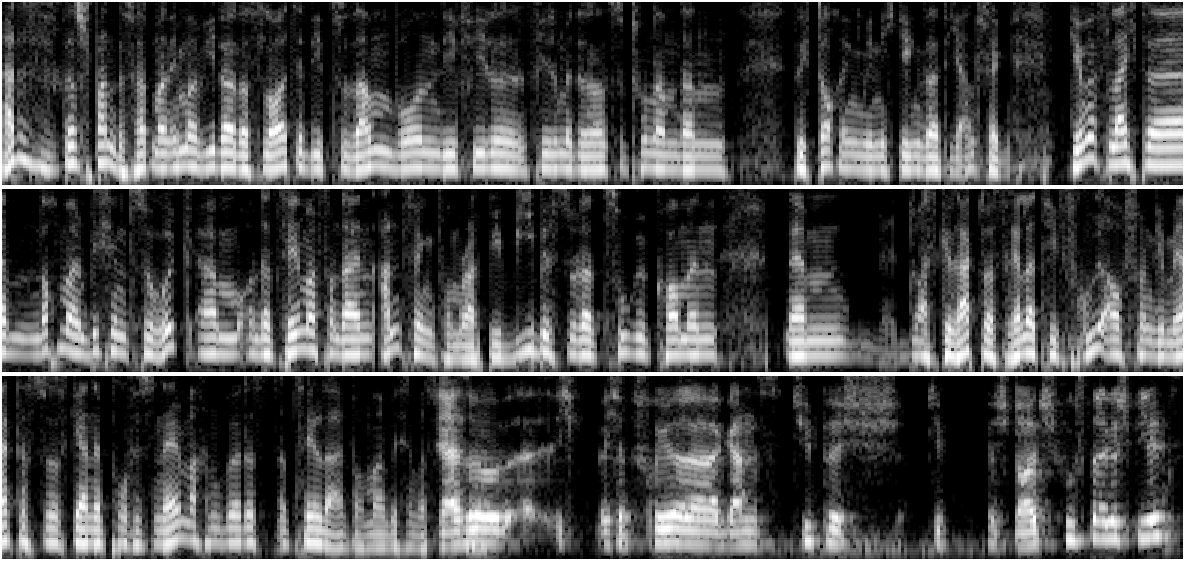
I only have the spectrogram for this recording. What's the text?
Ja, das ist, das ist spannend. Das hört man immer wieder, dass Leute, die zusammen wohnen, die viel, viel miteinander zu tun haben, dann sich doch irgendwie nicht gegenseitig anstecken. Gehen wir vielleicht äh, noch mal ein bisschen zurück ähm, und erzähl mal von deinen Anfängen vom Rugby. Wie bist du dazu gekommen? Ähm, du hast gesagt, du hast relativ früh auch schon gemerkt, dass du das gerne professionell machen würdest. Erzähl da einfach mal ein bisschen was. Ja, also äh, ich, ich habe früher ganz typisch, typisch deutsch Fußball gespielt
